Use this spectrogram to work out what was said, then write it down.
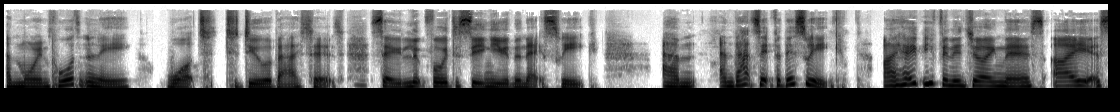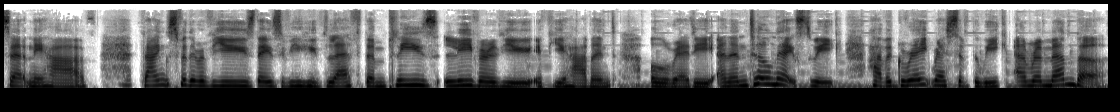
and more importantly, what to do about it. So look forward to seeing you in the next week. Um, and that's it for this week. I hope you've been enjoying this. I certainly have. Thanks for the reviews. Those of you who've left them, please leave a review if you haven't already. And until next week, have a great rest of the week. And remember,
